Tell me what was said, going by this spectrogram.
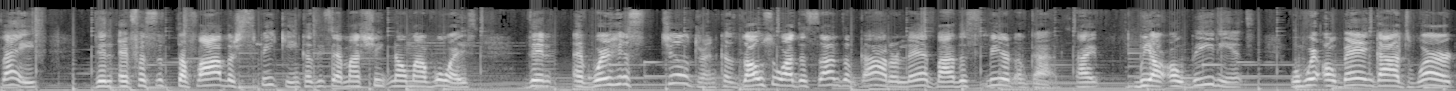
faith then if it's the father speaking because he said my sheep know my voice then if we're his children, because those who are the sons of God are led by the Spirit of God, right? We are obedient. When we're obeying God's word,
